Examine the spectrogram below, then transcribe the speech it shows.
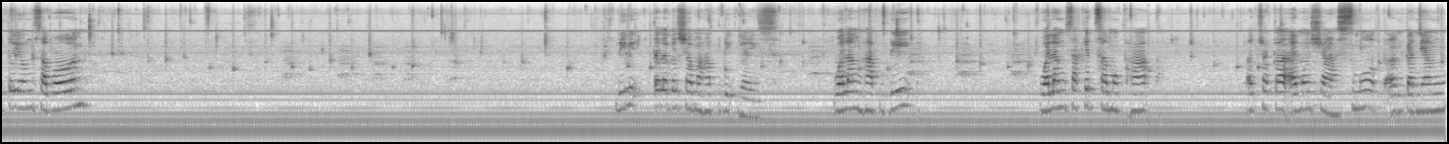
Ito yung sabon. Dili talaga siya mahapdi, guys. Walang hapdi. Walang sakit sa mukha. At saka ano siya, smooth ang kanyang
